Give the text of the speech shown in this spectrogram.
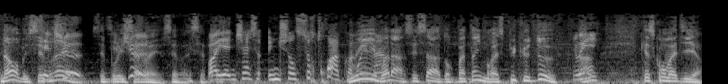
Non, mais c'est vrai. C'est oui, c'est vrai, c'est vrai, bon, il y a une chance, une chance sur trois quand oui, même. hein. voilà, c'est ça. Donc maintenant, il me reste plus que deux. Oui. hein. Qu'est-ce qu'on va dire?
